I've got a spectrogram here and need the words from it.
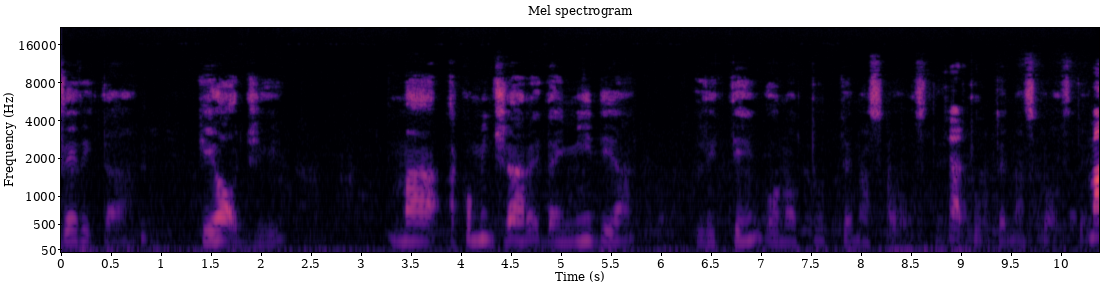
verità che oggi, ma a cominciare dai media, le tengono tutte nascoste. Certo. Tutte nascoste. Ma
